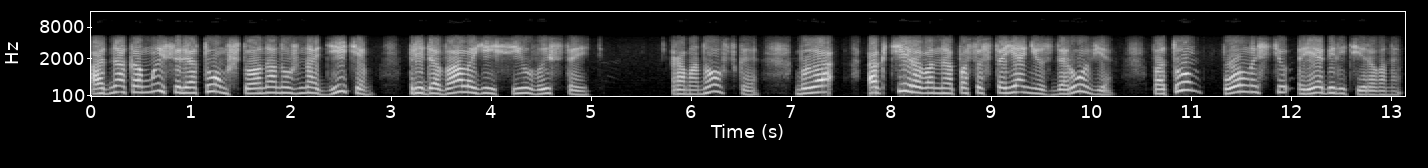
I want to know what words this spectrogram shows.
Однако мысль о том, что она нужна детям, придавала ей сил выстоять. Романовская была актирована по состоянию здоровья, потом полностью реабилитирована.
